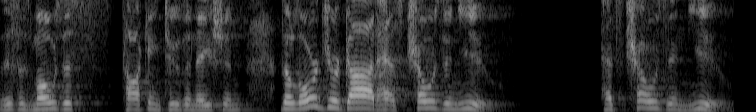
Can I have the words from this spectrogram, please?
This is Moses talking to the nation. The Lord your God has chosen you, has chosen you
